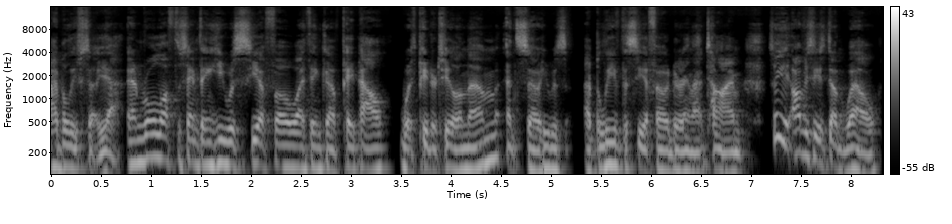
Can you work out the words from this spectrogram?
I believe so, yeah. And Roelof, the same thing. He was CFO, I think, of PayPal with Peter Thiel and them. And so he was, I believe, the CFO during that time. So he obviously has done well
